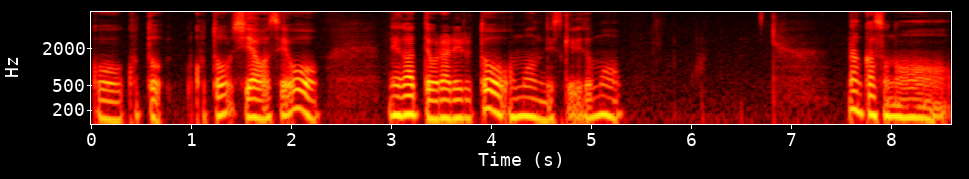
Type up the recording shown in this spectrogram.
こうことこと幸せを願っておられると思うんですけれどもなんかその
